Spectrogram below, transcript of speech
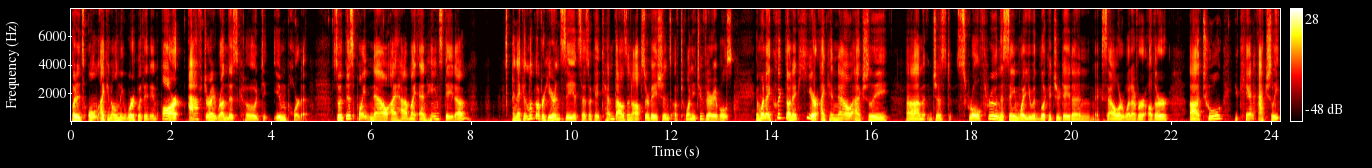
but it's only, I can only work with it in R after I run this code to import it. So at this point now I have my nhanes data, and I can look over here and see it says, okay, 10,000 observations of 22 variables. And when I clicked on it here, I can now actually um, just scroll through in the same way you would look at your data in Excel or whatever other uh, tool. You can't actually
